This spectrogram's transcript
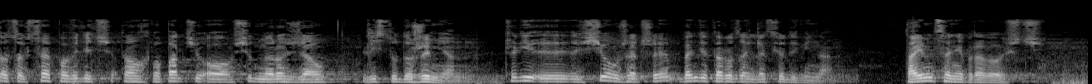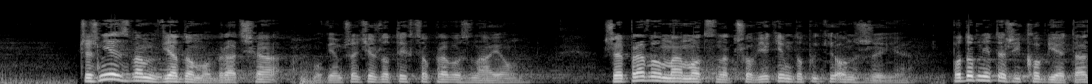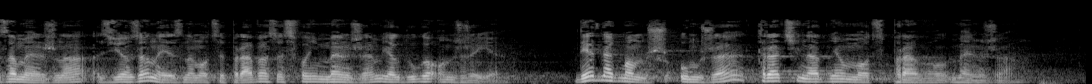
To, co chcę powiedzieć, to w oparciu o siódmy rozdział listu do Rzymian. Czyli y, siłą rzeczy będzie to rodzaj lekcji divina. Tajemnica nieprawości. Czyż nie jest wam wiadomo, bracia, mówię przecież do tych, co prawo znają, że prawo ma moc nad człowiekiem, dopóki on żyje. Podobnie też i kobieta zamężna związana jest na mocy prawa ze swoim mężem, jak długo on żyje. Gdy jednak mąż umrze, traci nad nią moc prawo męża.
